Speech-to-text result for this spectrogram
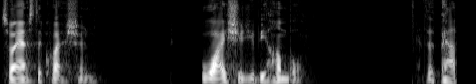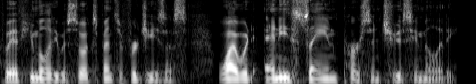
So I ask the question why should you be humble? If the pathway of humility was so expensive for Jesus, why would any sane person choose humility?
